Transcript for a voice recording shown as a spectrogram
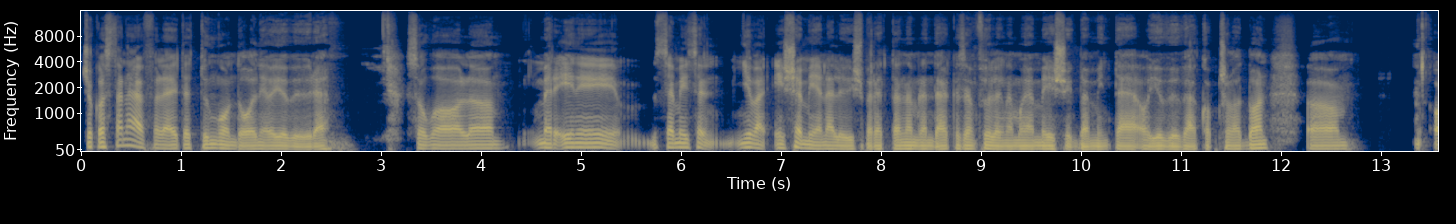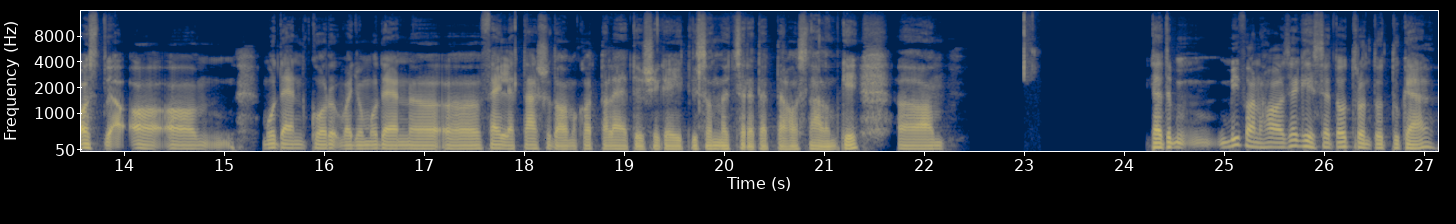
csak aztán elfelejtettünk gondolni a jövőre. Szóval, mert én személy szerint, nyilván én semmilyen előismerettel nem rendelkezem, főleg nem olyan mélységben, mint te a jövővel kapcsolatban. Azt a, a modern kor, vagy a modern fejlett társadalmak adta lehetőségeit viszont nagy szeretettel használom ki. Tehát mi van, ha az egészet ott rontottuk el,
